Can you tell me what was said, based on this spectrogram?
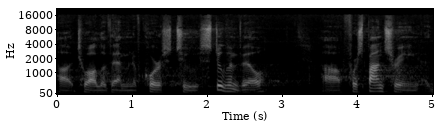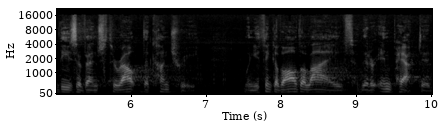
uh, to all of them. And of course, to Steubenville uh, for sponsoring these events throughout the country. When you think of all the lives that are impacted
